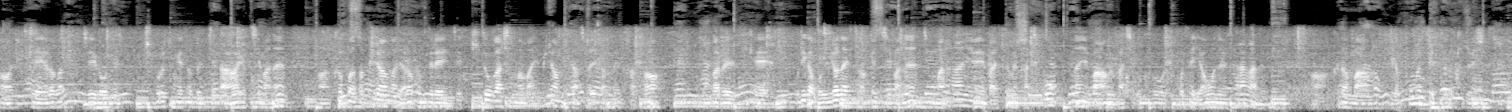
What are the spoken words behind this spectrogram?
어, 이제 여러 가지로 주부를 통해서도 이제 나가겠지만은 어, 그것보다 더 필요한 건 여러분들의 이제 기도가 정말 많이 필요합니다. 저희가 가서 뭔가를 이렇게 우리가 뭐 이뤄낼 수는 없겠지만은 정말 하나님의 말씀을 가지고 하나님의 마음을 가지고 그곳의 영혼을 사랑하는 어, 그런 마음 우리가 품을 수 있도록 기도해 주시면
